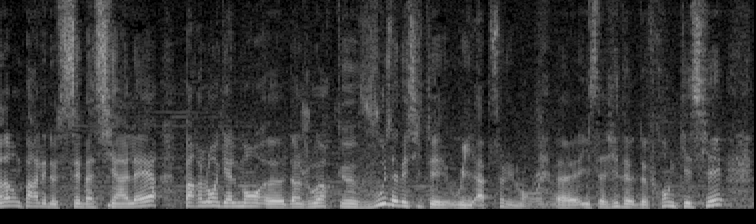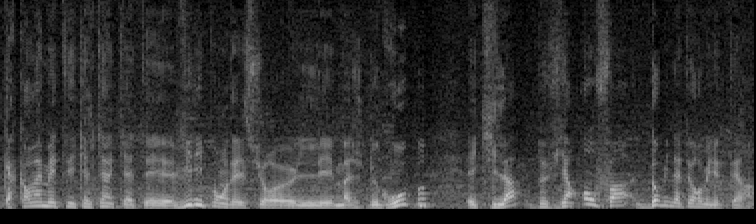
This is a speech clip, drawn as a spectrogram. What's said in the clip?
On a donc parlé de Sébastien Allaire. Parlons également euh, d'un joueur que vous avez cité. Oui, absolument. Euh, il s'agit de, de Franck Caissier, qui a quand même été quelqu'un qui a été vilipendé sur euh, les matchs de groupe et qui là devient enfin dominateur au milieu de terrain.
